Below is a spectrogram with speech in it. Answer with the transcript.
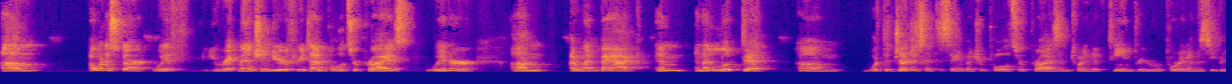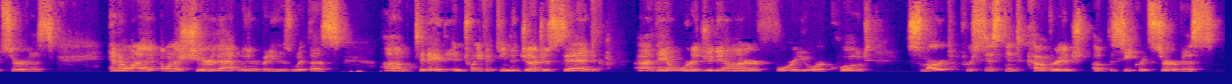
Um, I want to start with Rick mentioned your three-time Pulitzer Prize winner. Um, I went back and and I looked at um, what the judges had to say about your Pulitzer Prize in 2015 for your reporting on the Secret Service. And I want to I want to share that with everybody who's with us um, today. In 2015, the judges said uh, they awarded you the honor for your quote smart, persistent coverage of the Secret Service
